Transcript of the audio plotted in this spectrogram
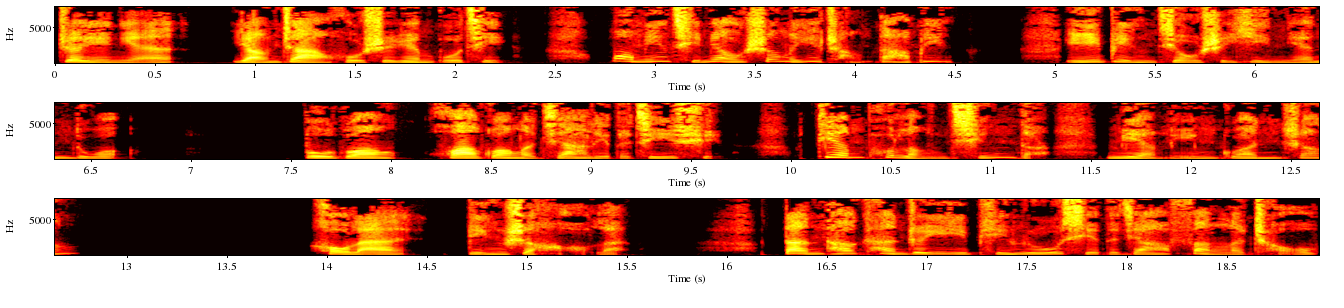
这一年，杨咋呼时运不济，莫名其妙生了一场大病，一病就是一年多。不光花光了家里的积蓄，店铺冷清的面临关张。后来病势好了，但他看着一贫如洗的家犯了愁，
